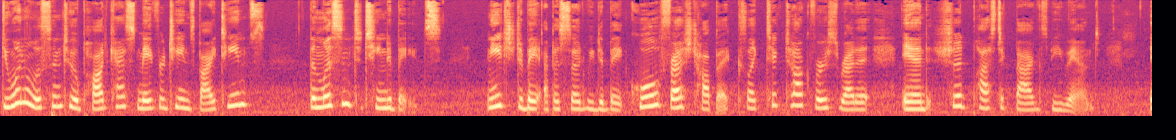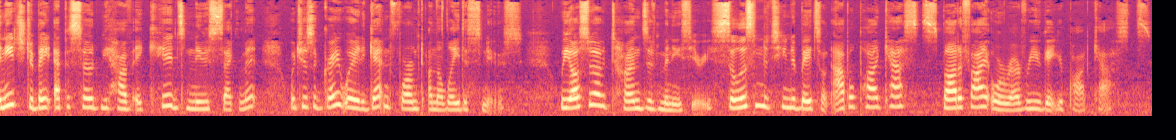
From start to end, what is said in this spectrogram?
Do you want to listen to a podcast made for teens by teens? Then listen to Teen Debates. In each debate episode, we debate cool, fresh topics like TikTok versus Reddit and should plastic bags be banned. In each debate episode, we have a kids' news segment, which is a great way to get informed on the latest news. We also have tons of mini series, so listen to Teen Debates on Apple Podcasts, Spotify, or wherever you get your podcasts.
